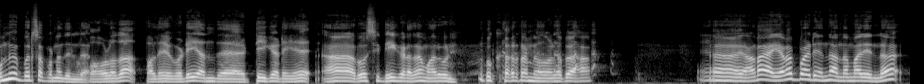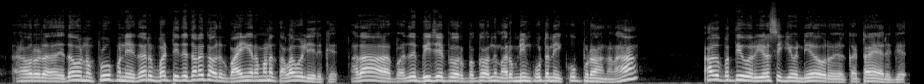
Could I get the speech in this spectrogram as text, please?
ஒன்றுமே பெருசாக பண்ணதில்லை அவ்வளோதான் பழையபடி அந்த டீ கடையே. ஆ ரோசி டீ கடை தான் மறுபடியும் உட்காரணும் அவ்வளோதான் ஆனால் எடப்பாடி வந்து அந்த மாதிரி இல்லை. அவரோட ஏதோ ஒன்று ப்ரூவ் பண்ணியிருக்காரு. பட் இது தவிர அவருக்கு பயங்கரமான தலைவலி இருக்குது அதான் இப்போ வந்து பிஜேபி ஒரு பக்கம் வந்து மறுபடியும் கூட்டணி கூப்பிட்றாங்கன்னா அதை பற்றி ஒரு யோசிக்க வேண்டிய ஒரு கட்டாயம் இருக்குது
